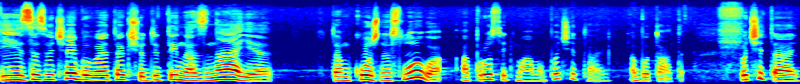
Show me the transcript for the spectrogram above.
І зазвичай буває так, що дитина знає там кожне слово, а просить маму, почитай або тата, почитай.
